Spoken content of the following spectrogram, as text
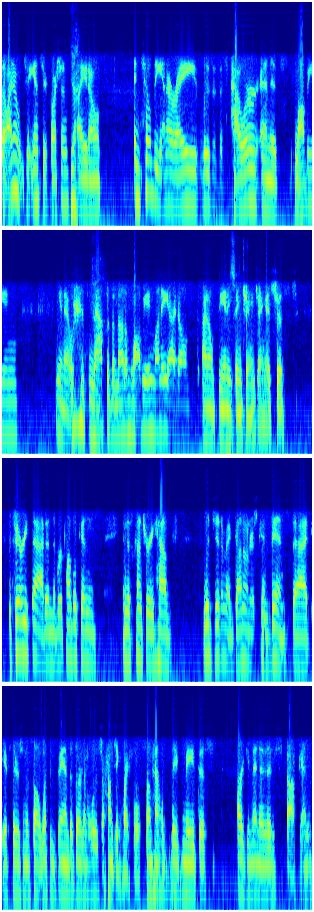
So I don't. To answer your question, yeah. I don't. Until the NRA loses its power and its lobbying, you know, its yeah. massive amount of lobbying money, I don't. I don't see anything changing. It's just, it's very sad. And the Republicans in this country have legitimate gun owners convinced that if there's an assault weapons ban, that they're going to lose their hunting rifles. Somehow they've made this argument and it's stuck. And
